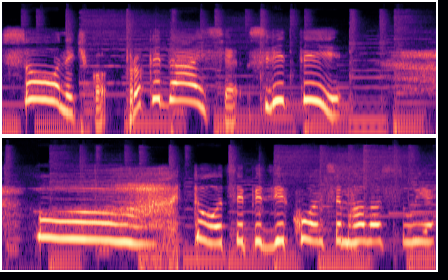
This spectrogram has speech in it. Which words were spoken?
сонечко, прокидайся, світи. О, хто це під віконцем галасує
